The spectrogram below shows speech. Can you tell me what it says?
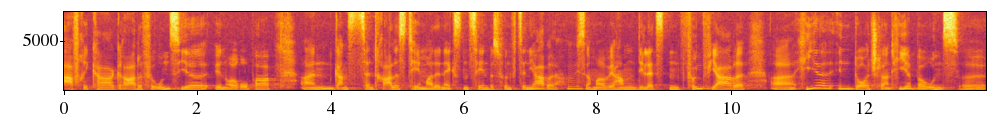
Afrika gerade für uns hier in Europa ein ganz zentrales Thema der nächsten 10 bis 15 Jahre. Mhm. Ich sage mal, wir haben die letzten fünf Jahre äh, hier in Deutschland, hier bei uns, äh,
